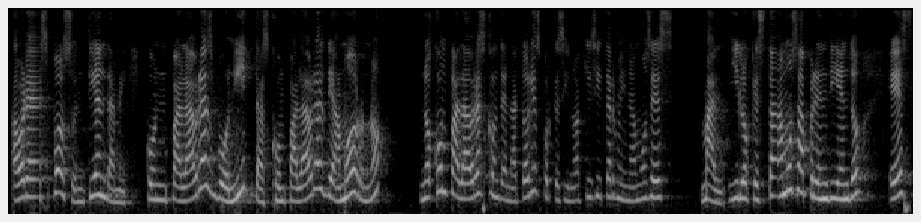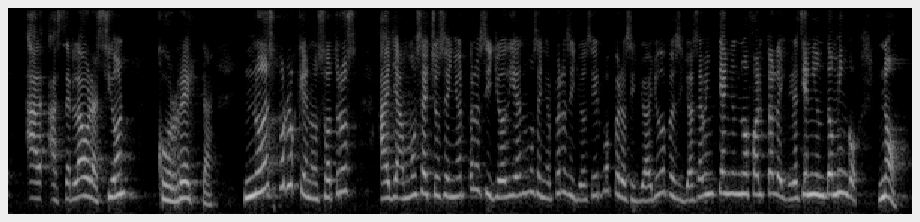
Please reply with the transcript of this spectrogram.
Ahora, esposo, entiéndame, con palabras bonitas, con palabras de amor, ¿no? No con palabras condenatorias, porque si no aquí sí terminamos es mal. Y lo que estamos aprendiendo es a hacer la oración correcta. No es por lo que nosotros hayamos hecho, Señor, pero si yo diezmo, Señor, pero si yo sirvo, pero si yo ayudo, pero si yo hace 20 años no falto a la iglesia ni un domingo. No,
